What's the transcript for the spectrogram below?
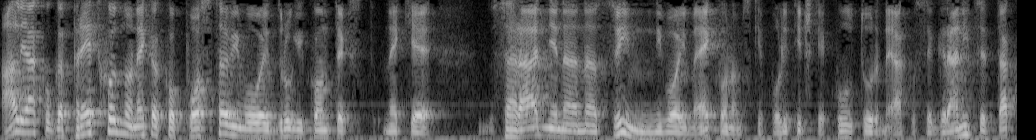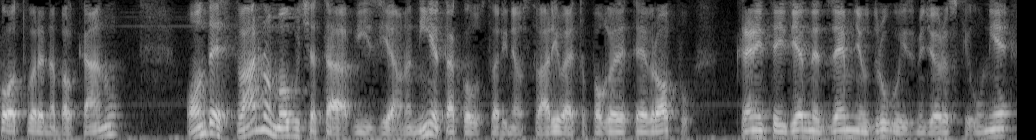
Ali ako ga prethodno nekako postavimo u ovaj drugi kontekst neke saradnje na, na svim nivoima, ekonomske, političke, kulturne, ako se granice tako otvore na Balkanu, onda je stvarno moguća ta vizija, ona nije tako u stvari neostvariva, eto pogledajte Evropu, krenite iz jedne zemlje u drugu između Evropske unije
